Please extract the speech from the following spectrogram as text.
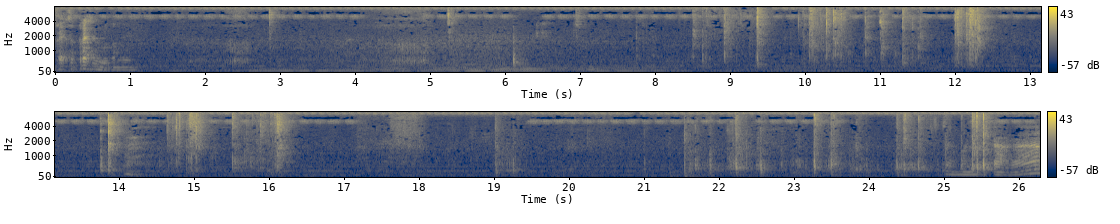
kayak stres gitu temen zaman sekarang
